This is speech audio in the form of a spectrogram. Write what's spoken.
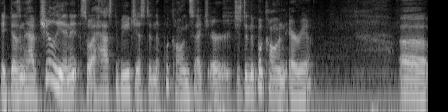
It doesn't have chili in it, so it has to be just in the pecan section, or just in the pecan area. Uh,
